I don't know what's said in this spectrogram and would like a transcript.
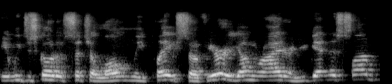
it would just go to such a lonely place. So if you're a young rider and you get in a slump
